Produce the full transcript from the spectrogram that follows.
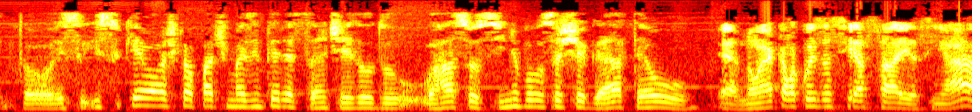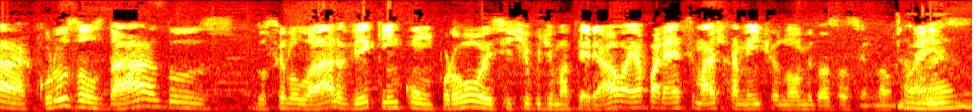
então, isso, isso que eu acho que é a parte mais interessante, do, do o raciocínio pra você chegar até o. É, não é aquela coisa CSI, assim, ah, cruza os dados do celular, vê quem comprou esse tipo de material, aí aparece magicamente o nome do assassino. Não, não Não é é? isso.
